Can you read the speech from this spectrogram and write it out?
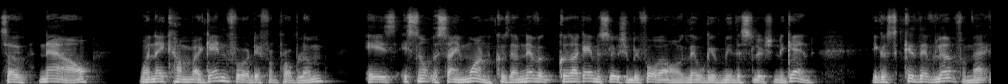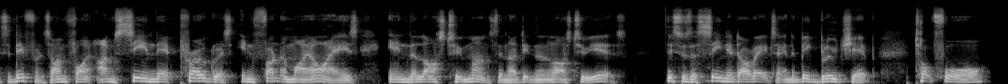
So now when they come again for a different problem, is it's not the same one because they've never because I gave them a solution before, oh, they will give me the solution again. Goes, because they've learned from that, it's a difference. I'm fine. I'm seeing their progress in front of my eyes in the last two months than I did in the last two years. This was a senior director in a big blue chip, top four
